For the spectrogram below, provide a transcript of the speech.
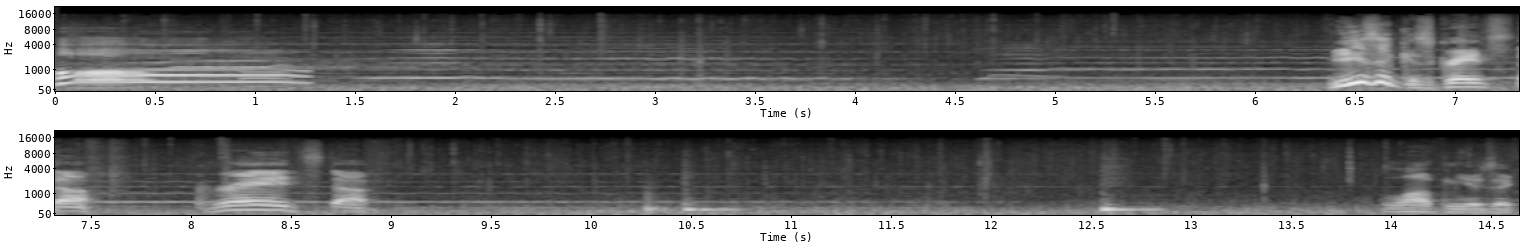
Oh. Music is great stuff. Great stuff. Love music.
